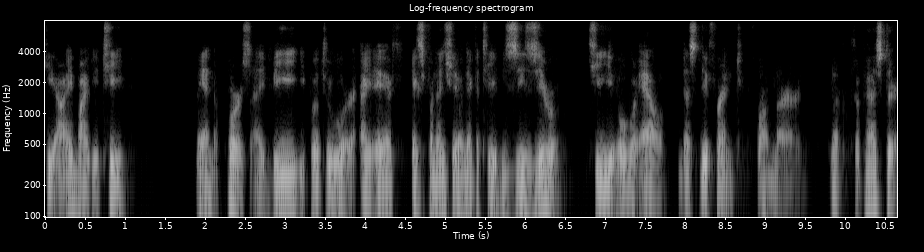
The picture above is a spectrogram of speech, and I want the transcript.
di by dt. And of course, IB equal to IF exponential negative Z0 T over L. That's different from uh, the capacitor.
